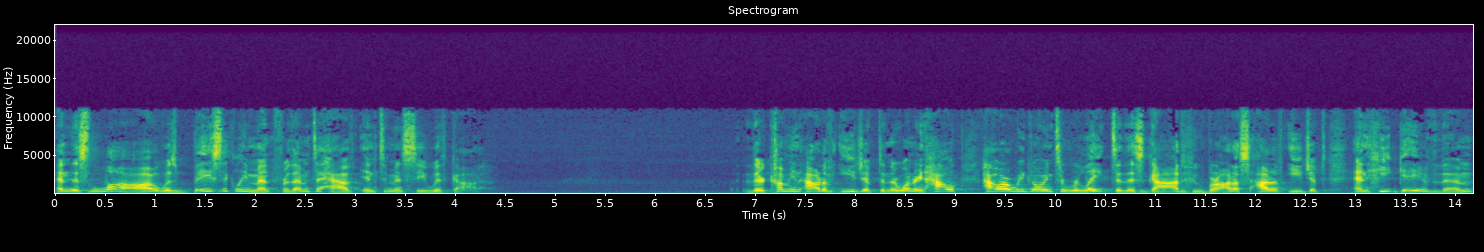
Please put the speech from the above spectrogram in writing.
And this law was basically meant for them to have intimacy with God. They're coming out of Egypt and they're wondering, how, how are we going to relate to this God who brought us out of Egypt? And He gave them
